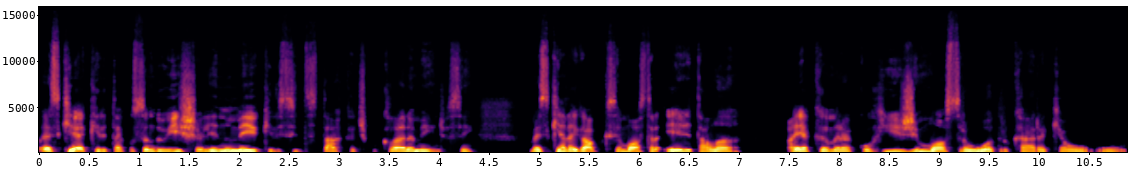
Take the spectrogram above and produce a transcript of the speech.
Mas que é, que ele tá com o sanduíche ali no meio, que ele se destaca, tipo, claramente, assim. Mas que é legal, porque você mostra ele tá lá, aí a câmera corrige e mostra o outro cara, que é o, o,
